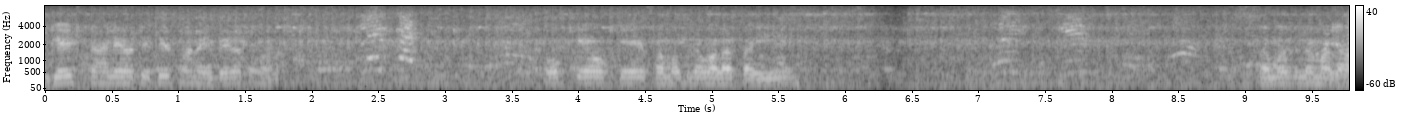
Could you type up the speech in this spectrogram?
गेस्ट आले होते तेच म्हणायचं आहे का तुम्हाला? ओके ओके समजलं मला ताई. समजलं मला.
